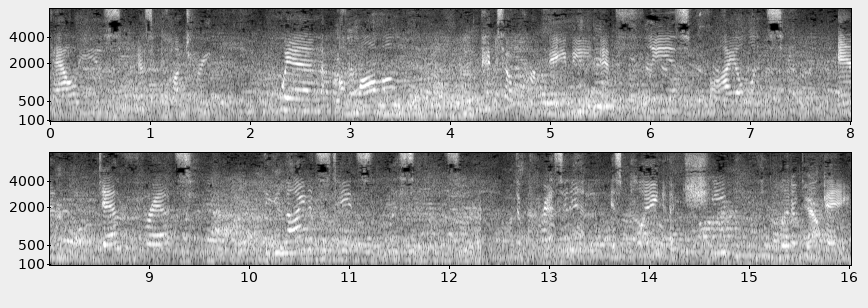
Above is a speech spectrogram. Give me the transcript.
values as a country. When a mama picks up her baby and flees violence and death threats, the United States listens. The president is playing a cheap political game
